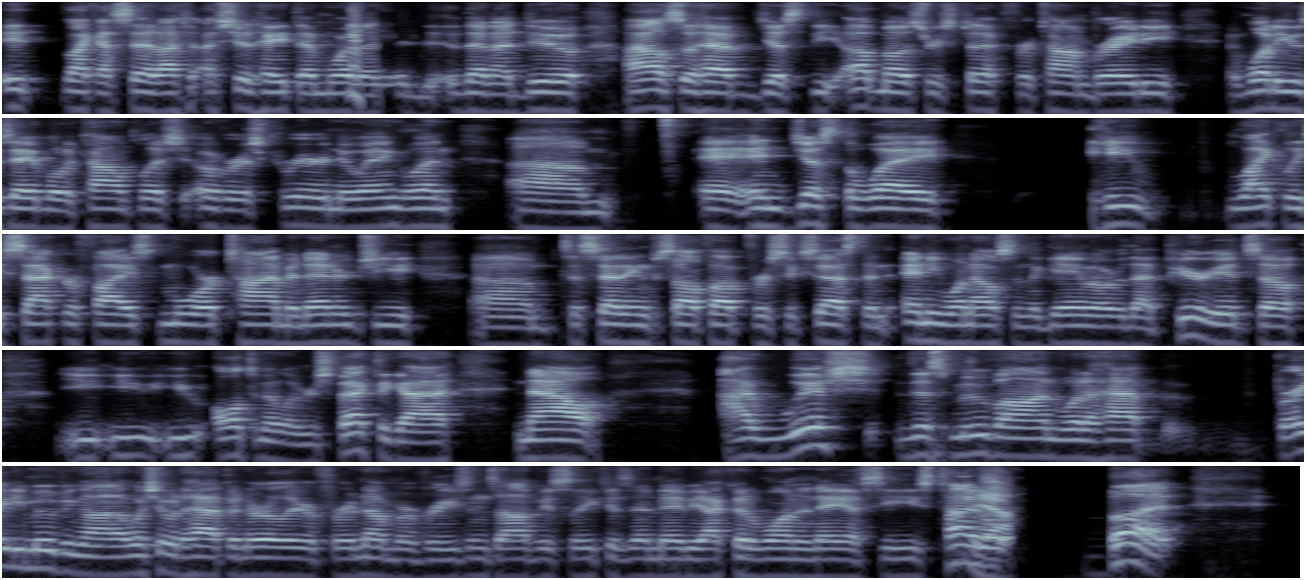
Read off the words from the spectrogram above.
it like I said, I, I, should hate them more than than I do. I also have just the utmost respect for Tom Brady and what he was able to accomplish over his career in New England, um, and, and, just the way he likely sacrificed more time and energy um, to setting himself up for success than anyone else in the game over that period. So you you, you ultimately respect the guy. Now, I wish this move on would have happened. Brady moving on, I wish it would have happened earlier for a number of reasons, obviously, because then maybe I could have won an AFC East title. Yeah. But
